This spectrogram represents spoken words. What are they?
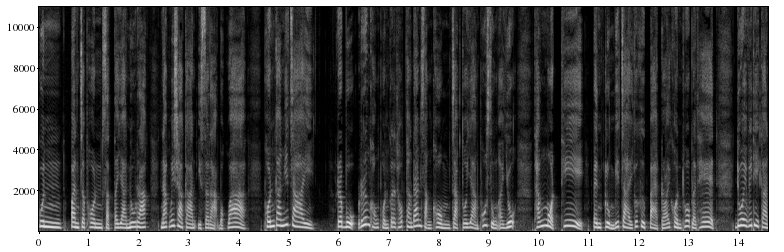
คุณปัญจพล สัตยานุรักษ์ นักวิชาการอิสระบอกว่า ผลการวิจัย ระบุเรื่องของผลกระทบทางด้านสังคม จากตัวอย่างผู้สูงอายุ ทั้งหมดที่เป็นกลุ่มวิจัยก็คือ 800 คนทั่วประเทศ ด้วยวิธีการ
